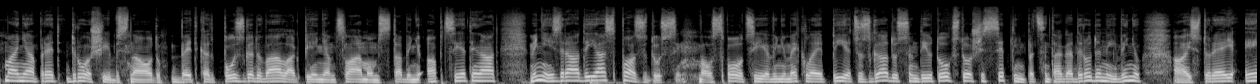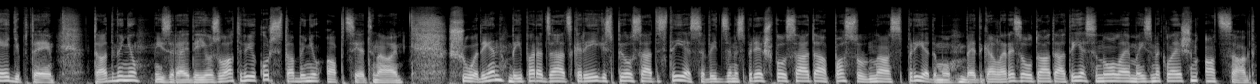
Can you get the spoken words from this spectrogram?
apmaiņā pret drošības naudu, bet, kad pusgadu vēlāk pieņemts lēmums Stabiņu apcietināt, viņa izrādījās pazudusi. Valsts policija viņu meklēja piecus gadus gadus, un 2017. gada rudenī viņu aizturēja Ēģiptē. Tad viņu izraidīja uz Latviju, kur stabiņu apcietināja. Šodien bija paredzēts, ka Rīgas pilsētas tiesa vidzemes priekšpilsētā pasludinās spriedumu, bet gala rezultātā tiesa nolēma izmeklēšanu atsākt.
